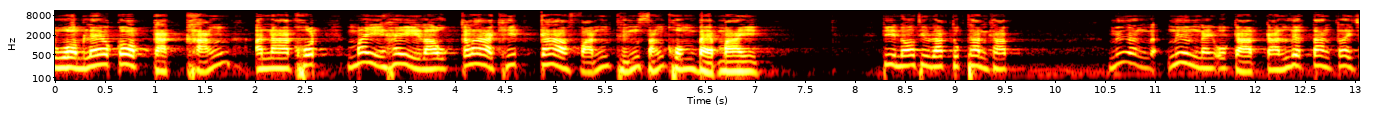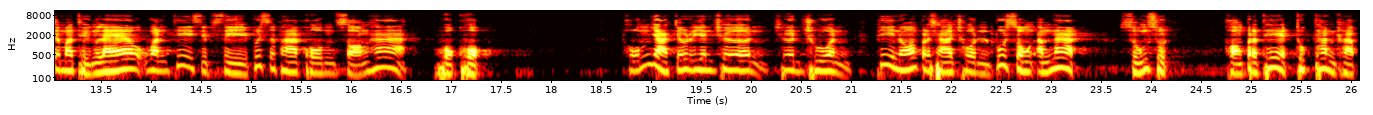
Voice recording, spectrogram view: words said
รวมแล้วก็กักขังอนาคตไม่ให้เรากล้าคิดกล้าฝันถึงสังคมแบบใหม่ พี่น้องที่รักทุกท่านครับ เนื่องเนื่องในโอกาสการเลือกตั้งใกล้จะมาถึงแล้ว วันที่ 14 พฤษภาคม 66 ผมอยากจะเรียนเชิญ เชิญชวน พี่น้องประชาชนผู้ทรงอำนาจสูงสุดของประเทศทุกท่านครับ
